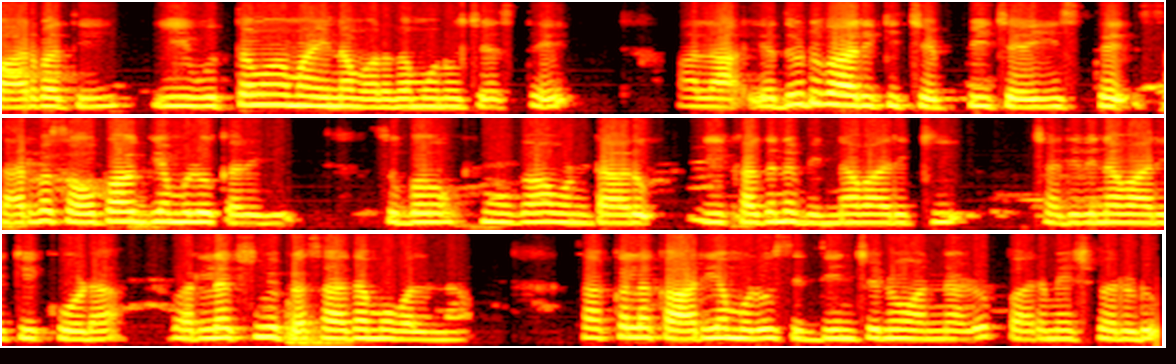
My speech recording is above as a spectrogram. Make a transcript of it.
పార్వతి ఈ ఉత్తమమైన వరదమును చేస్తే అలా ఎదుటి వారికి చెప్పి చేయిస్తే సర్వ సౌభాగ్యములు కలిగి శుభముగా ఉంటారు. ఈ కథను విన్నవారికి చదివిన వారికి కూడా వరలక్ష్మి ప్రసాదము వలన సకల కార్యములు సిద్ధించును అన్నాడు పరమేశ్వరుడు.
